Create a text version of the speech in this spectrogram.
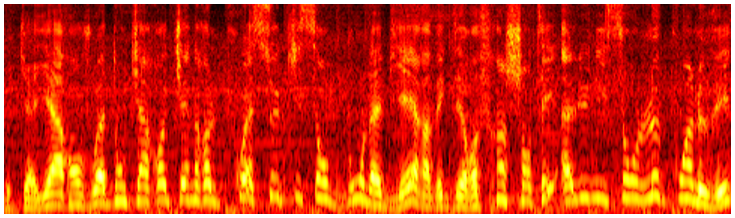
Les gaillards envoient donc un rock'n'roll poisseux qui sent bon la bière avec des refrains chantés à l'unisson le point levé.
